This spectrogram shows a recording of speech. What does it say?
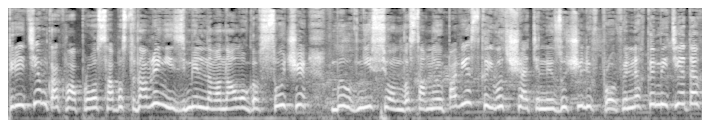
Перед тем, как вопрос об установлении земельного налога в Сочи был внесен в основную повестку, его тщательно изучили в профильных комитетах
